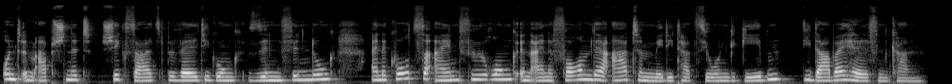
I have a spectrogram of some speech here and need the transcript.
und im Abschnitt Schicksalsbewältigung, Sinnfindung eine kurze Einführung in eine Form der Atemmeditation gegeben, die dabei helfen kann.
